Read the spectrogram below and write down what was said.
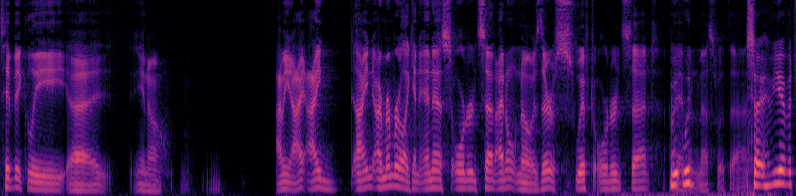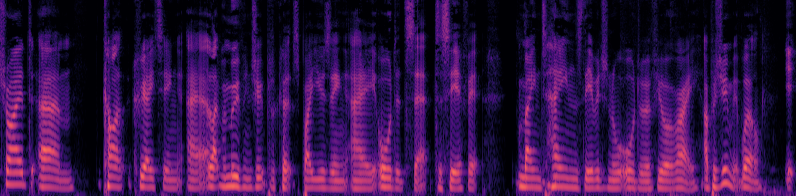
typically, uh, you know, I mean, I, I I I remember like an NS ordered set. I don't know. Is there a Swift ordered set? I Would- haven't messed with that. So, have you ever tried um, creating uh, like removing duplicates by using a ordered set to see if it maintains the original order of your array? I presume it will. It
